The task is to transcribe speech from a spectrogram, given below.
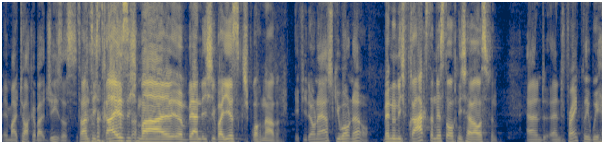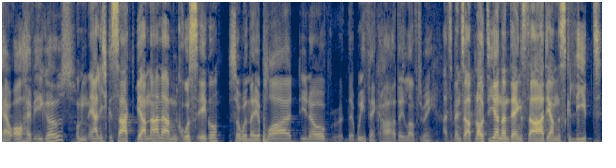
in my talk about Jesus. 20, 30 Mal, äh, während ich über Jesus gesprochen habe. If you don't ask, you won't know. Wenn du nicht fragst, dann wirst du auch nicht herausfinden. And, and frankly, we have, all have egos. Und ehrlich gesagt, wir haben alle ein großes Ego. So when they applaud, you know, that we think, ah, they loved me. Also wenn sie applaudieren, dann denkst du, ah, die haben das geliebt.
